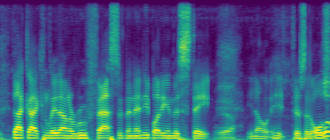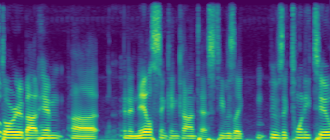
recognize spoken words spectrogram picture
That guy can lay down a roof faster than anybody in this state. yeah. You know, he, there's an old Well- story about him uh, in a nail sinking contest. He was like he was like 22,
